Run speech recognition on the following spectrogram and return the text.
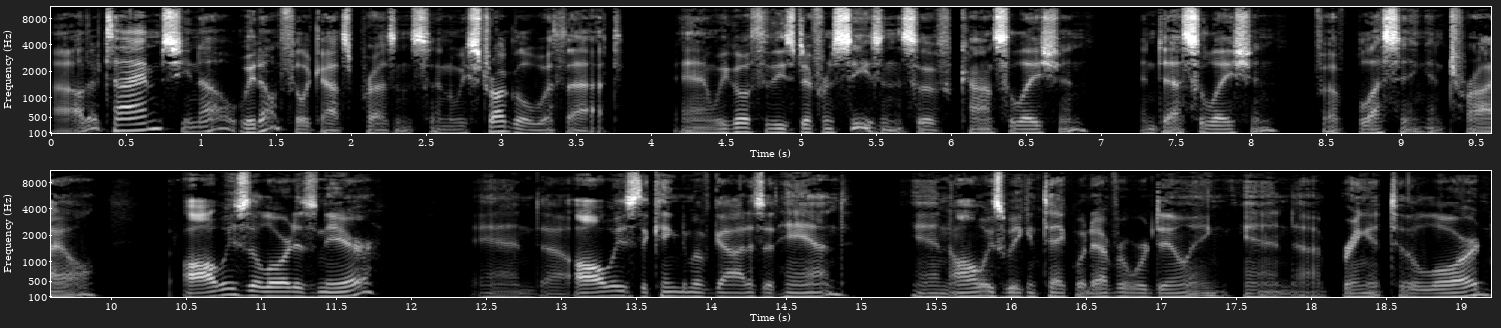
Uh, other times, you know, we don't feel God's presence and we struggle with that. And we go through these different seasons of consolation and desolation, of blessing and trial. But always the Lord is near, and uh, always the kingdom of God is at hand. And always we can take whatever we're doing and uh, bring it to the Lord,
